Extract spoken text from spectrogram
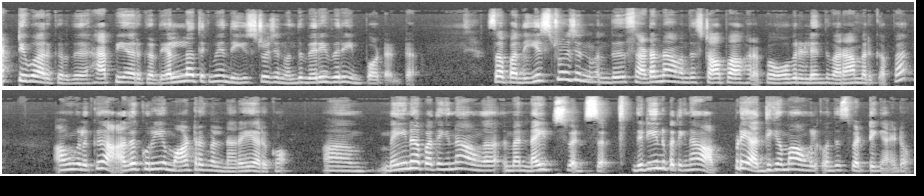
ஆக்டிவாக இருக்கிறது ஹாப்பியாக இருக்கிறது எல்லாத்துக்குமே அந்த ஈஸ்ட்ரோஜன் வந்து வெரி வெரி இம்பார்ட்டண்ட்டு ஸோ அப்போ அந்த ஈஸ்ட்ரோஜன் வந்து சடனாக வந்து ஸ்டாப் ஆகிறப்ப ஓவரிலேருந்து வராமல் இருக்கப்போ அவங்களுக்கு அதற்குரிய மாற்றங்கள் நிறைய இருக்கும். மெயினாக பார்த்திங்கன்னா அவங்க இந்த மாதிரி நைட் ஸ்வெட்ஸு திடீர்னு பார்த்தீங்கன்னா அப்படியே அதிகமாக அவங்களுக்கு வந்து ஸ்வெட்டிங் ஆகிடும்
